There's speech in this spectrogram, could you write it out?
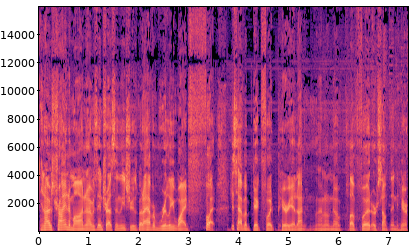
and I was trying them on and I was interested in these shoes, but I have a really wide foot. I just have a big foot, period. I, I don't know, club foot or something here.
